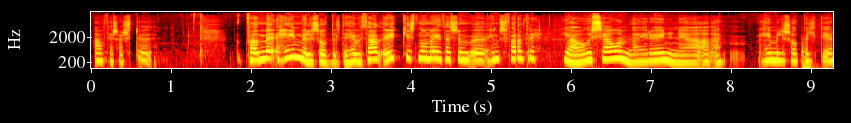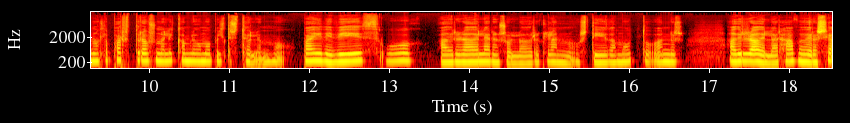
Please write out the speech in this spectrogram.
af þessar stöðu. Hvað með heimilisofbildi? Hefur það aukist núna í þessum uh, heimsfaraldri? Já, við sjáum það í rauninni að, heimilisofbildi er náttúrulega partur á svona líkamlegum ofbildistölum og bæði við og aðrir aðilar eins og lauruglan og stígamót og annur, aðrir aðilar hafa verið að sjá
